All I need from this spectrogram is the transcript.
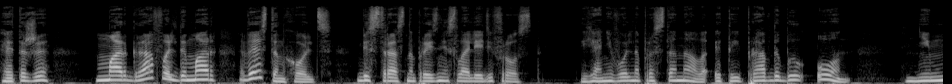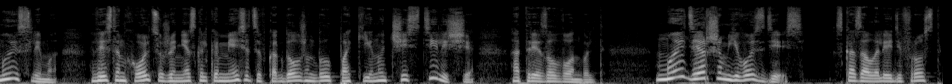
«Это же Марграф Вальдемар Вестенхольц!» — бесстрастно произнесла леди Фрост. Я невольно простонала. Это и правда был он. «Немыслимо! Вестенхольц уже несколько месяцев как должен был покинуть чистилище», — отрезал Вонвальд. «Мы держим его здесь», — сказала леди Фрост,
